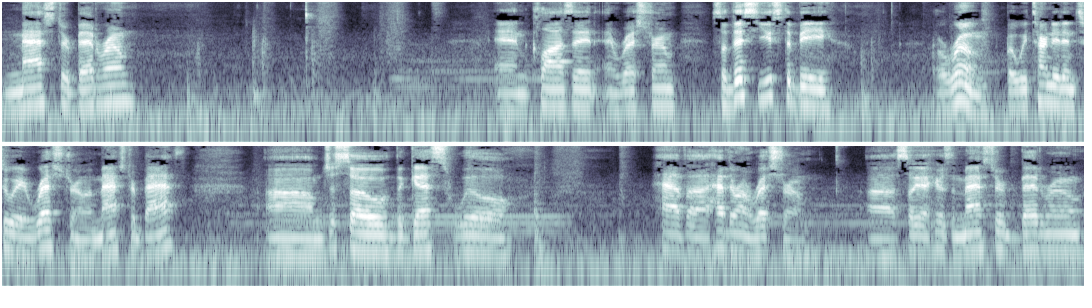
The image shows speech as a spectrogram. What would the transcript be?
master bedroom, and closet and restroom. So this used to be a room, but we turned it into a restroom, a master bath, um, just so the guests will have uh, have their own restroom. Uh, so yeah, here's the master bedroom.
